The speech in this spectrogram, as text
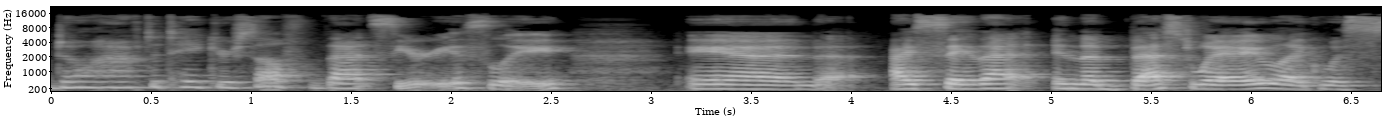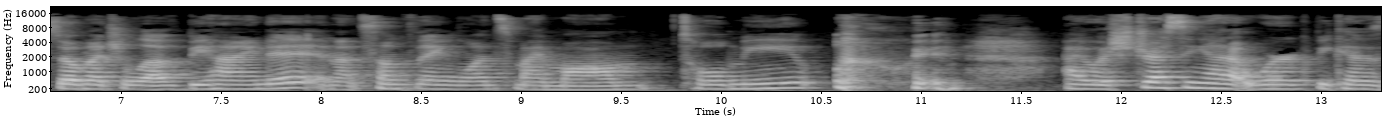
don't have to take yourself that seriously. And I say that in the best way, like with so much love behind it. And that's something once my mom told me when I was stressing out at work because,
